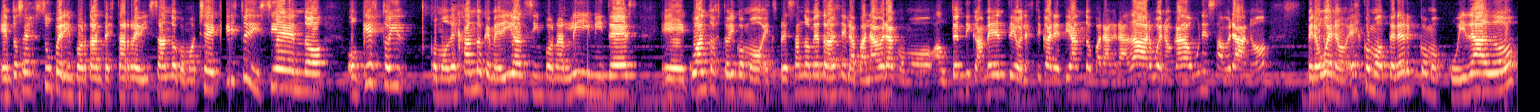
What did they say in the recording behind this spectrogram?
Entonces es súper importante estar revisando como, che, ¿qué estoy diciendo? ¿O qué estoy como dejando que me digan sin poner límites? Eh, ¿Cuánto estoy como expresándome a través de la palabra como auténticamente o la estoy careteando para agradar? Bueno, cada uno sabrá, ¿no? Pero bueno, es como tener como cuidado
